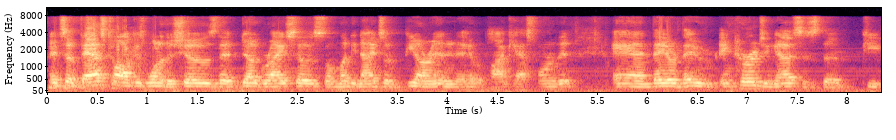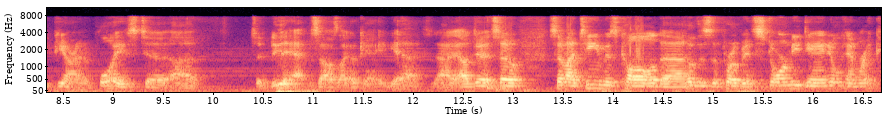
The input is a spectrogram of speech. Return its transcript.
And so Fast Talk is one of the shows that Doug Rice hosts on Monday nights on PRN, and they have a podcast form of it. And they are they're encouraging us as the P, PRN employees to. Uh, to do that, so I was like, okay, yeah, I, I'll do it. So, so my team is called. Uh, I hope this is appropriate. Stormy Daniel Hemric,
